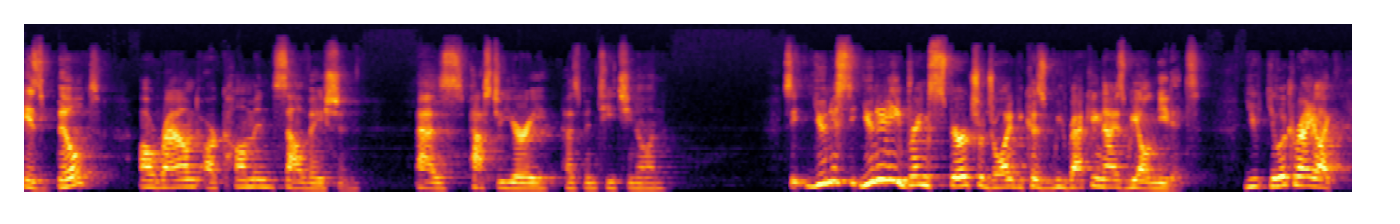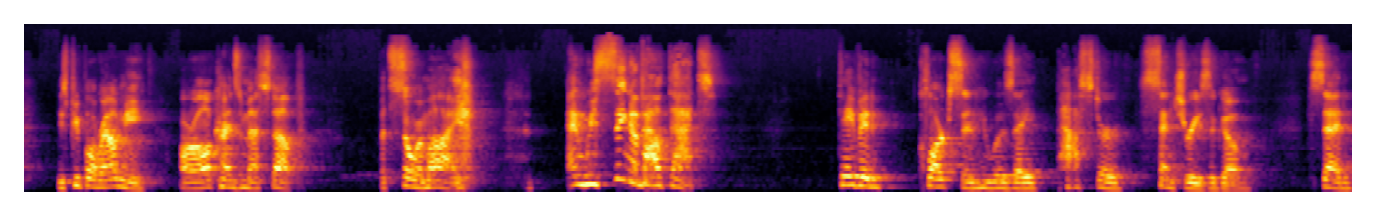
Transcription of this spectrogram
is built around our common salvation, as Pastor Yuri has been teaching on. See, unity, brings spiritual joy because we recognize we all need it. You, you look around, you're like, these people around me are all kinds of messed up, but so am I. And we sing about that. David Clarkson, who was a pastor centuries ago, said,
